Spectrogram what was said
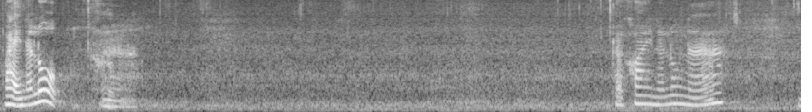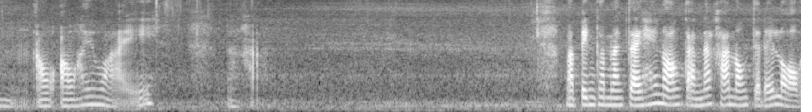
ไหวนะลูกค่อยๆนะลูกนะเอาเอาให้ไหวนะคะมาเป็นกำลังใจให้น้องกันนะคะ น้องจะได้หล่อไ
